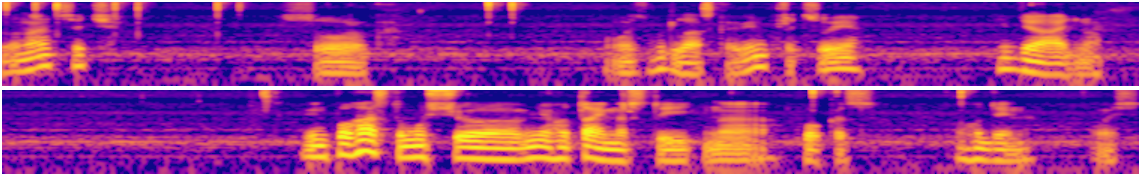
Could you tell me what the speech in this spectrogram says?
12.40. Ось, будь ласка, він працює ідеально. Він погас, тому що в нього таймер стоїть на показ години. Ось.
